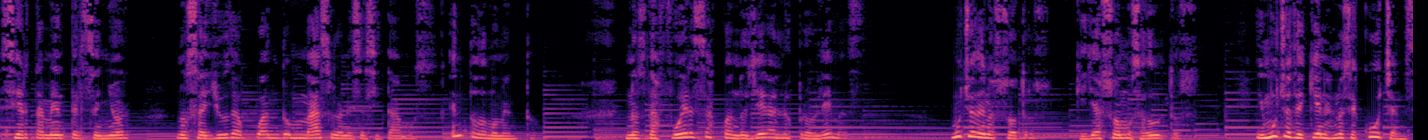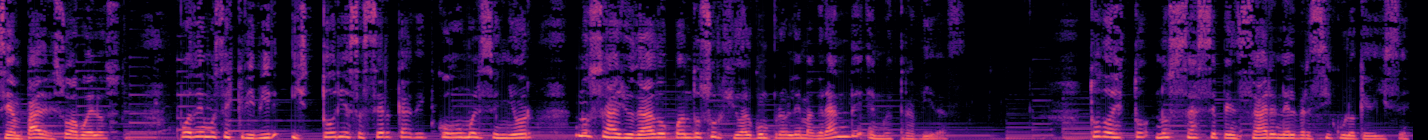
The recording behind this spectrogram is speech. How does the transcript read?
ciertamente el Señor nos ayuda cuando más lo necesitamos, en todo momento. Nos da fuerzas cuando llegan los problemas. Muchos de nosotros, que ya somos adultos, y muchos de quienes nos escuchan, sean padres o abuelos, podemos escribir historias acerca de cómo el Señor nos ha ayudado cuando surgió algún problema grande en nuestras vidas. Todo esto nos hace pensar en el versículo que dice,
